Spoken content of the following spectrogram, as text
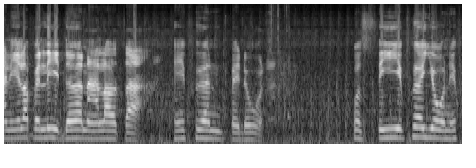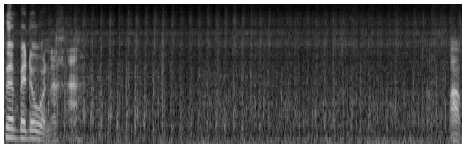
อันนี้เราเป็นลีดเดอร์นะ เราจะให้เพื่อนไปโดดอะกด C เพื่อโยนให้เพื่อนไปโดดนะคะปรับ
